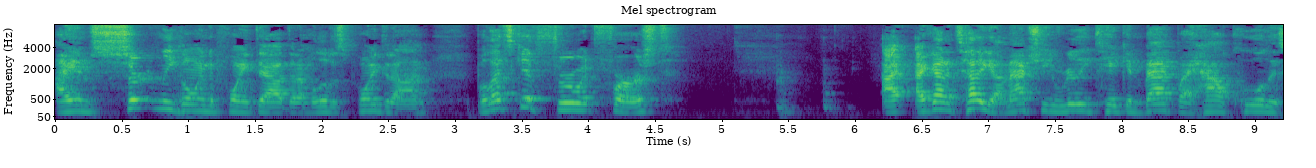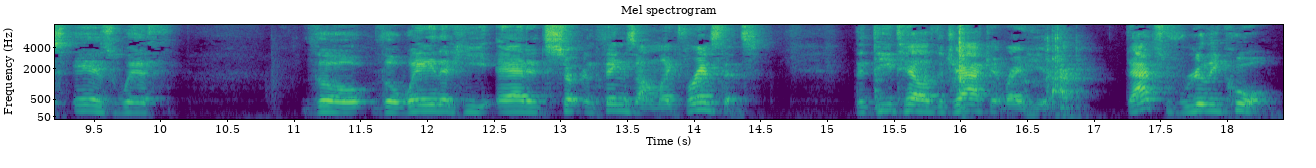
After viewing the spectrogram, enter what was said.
I am certainly going to point out that I'm a little disappointed on. But let's get through it first. I, I got to tell you, I'm actually really taken back by how cool this is with the the way that he added certain things on. Like, for instance, the detail of the jacket right here. That's really cool.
